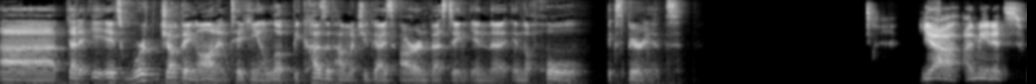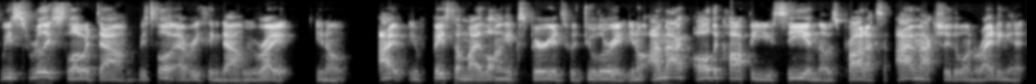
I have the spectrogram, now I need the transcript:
uh, that it, it's worth jumping on and taking a look because of how much you guys are investing in the in the whole experience. Yeah, I mean, it's we really slow it down. We slow everything down. We write, you know, I based on my long experience with jewelry, you know, I'm at all the copy you see in those products. I'm actually the one writing it.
